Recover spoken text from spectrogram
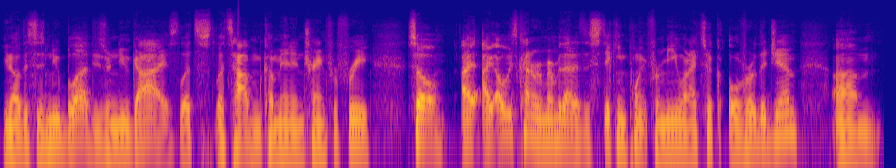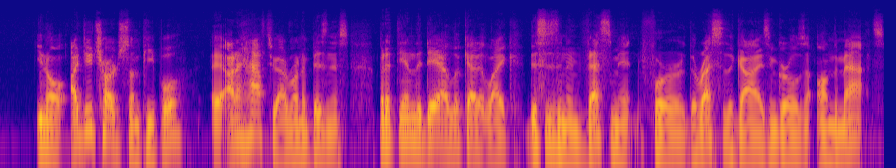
You know, this is new blood. These are new guys. Let's let's have them come in and train for free. So I, I always kind of remember that as a sticking point for me when I took over the gym. Um, you know, I do charge some people. I don't have to. I run a business. But at the end of the day, I look at it like this is an investment for the rest of the guys and girls on the mats.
